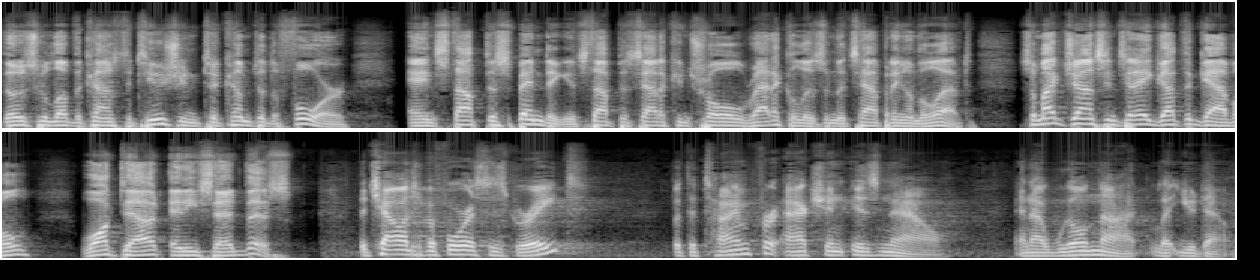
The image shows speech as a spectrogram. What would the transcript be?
those who love the Constitution to come to the fore and stop the spending and stop this out of control radicalism that's happening on the left. So Mike Johnson today got the gavel, walked out, and he said this. The challenge before us is great, but the time for action is now, and I will not let you down.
